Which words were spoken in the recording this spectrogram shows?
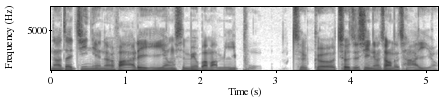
那在今年呢，法拉利一样是没有办法弥补这个车子性能上的差异哦，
